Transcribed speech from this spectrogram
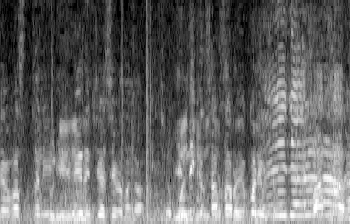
వ్యవస్థని నిర్వీర్యం చేసే విధంగా ఎన్నిక సార్ సార్ ఎక్కువ నిమిషం. సార్ సార్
